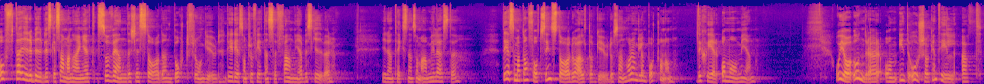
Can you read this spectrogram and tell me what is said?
Ofta i det bibliska sammanhanget så vänder sig staden bort från Gud. Det är det som profeten Sefania beskriver i den texten som Ami läste. Det är som att de fått sin stad och allt av Gud och sen har de glömt bort honom. Det sker om och om igen. Och jag undrar om inte orsaken till att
